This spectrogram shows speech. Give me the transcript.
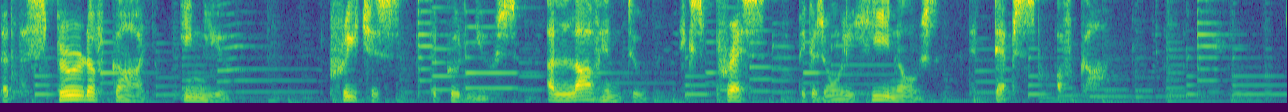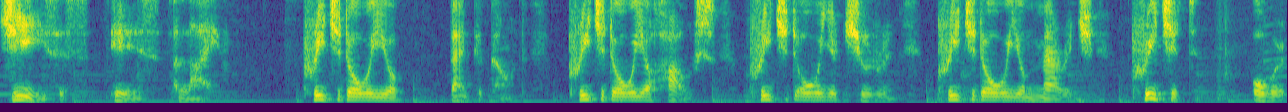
that the Spirit of God in you preaches the good news. Allow Him to express because only He knows the depths of God. Jesus is alive. Preach it over your bank account, preach it over your house, preach it over your children, preach it over your marriage, preach it over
